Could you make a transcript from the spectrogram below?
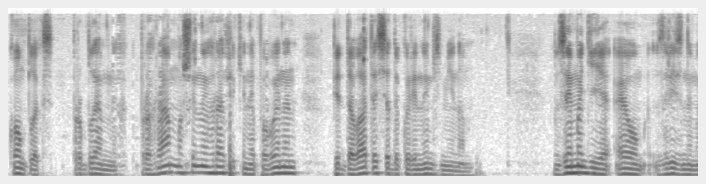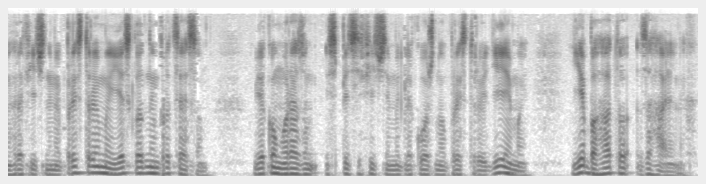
комплекс проблемних програм машинної графіки не повинен піддаватися докорінним змінам. Взаємодія EOM з різними графічними пристроями є складним процесом, в якому разом із специфічними для кожного пристрою діями є багато загальних.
